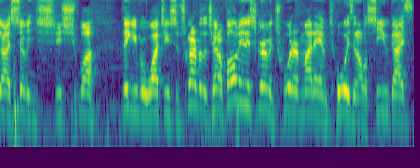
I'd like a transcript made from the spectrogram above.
guys so much. Thank you for watching. Subscribe to the channel. Follow me on Instagram and Twitter at MyDamnToys, and I will see you guys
